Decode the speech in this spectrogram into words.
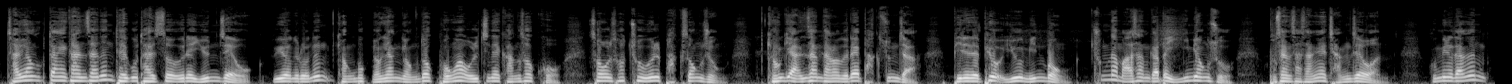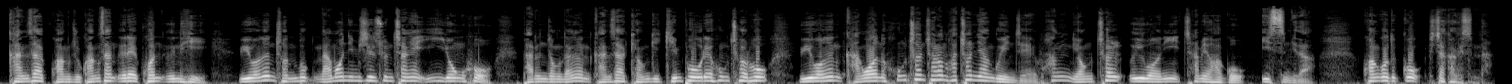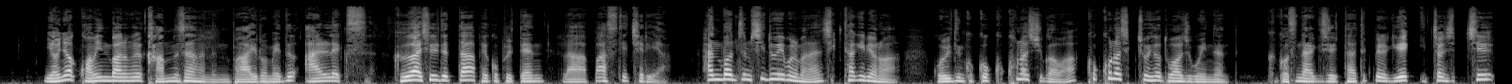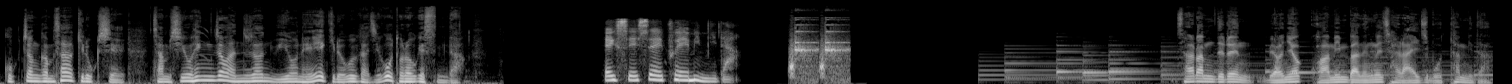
자유한국당의 간사는 대구 달서을의 윤재옥, 위원으로는 경북 영양 영덕 봉화 울진의 강석호, 서울 서초을 박성중, 경기 안산 단원을의 박순자, 비례대표 유민봉, 충남 아산갑의 이명수, 부산 사상의 장재원, 국민의당은 간사 광주 광산을의 권은희, 위원은 전북 남원임실 순창의 이용호, 바른정당은 간사 경기 김포을의 홍철호, 위원은 강원 홍천철원 화천양구인제 황영철 의원이 참여하고 있습니다. 광고 듣고 시작하겠습니다. 면역 과민 반응을 감소하는 바이로메드 알렉스. 그알싫 듣다 배고플 땐 라 파스티체리아. 한 번쯤 시도해볼 만한 식탁의 변화. 골든코코 코코넛 슈가와 코코넛 식초에서 도와주고 있는 그것은 알기 싫다 특별기획 2017 국정감사 기록실 잠시 후 행정안전위원회의 기록을 가지고 돌아오겠습니다. XSFM입니다. 사람들은 면역 과민 반응을 잘 알지 못합니다.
